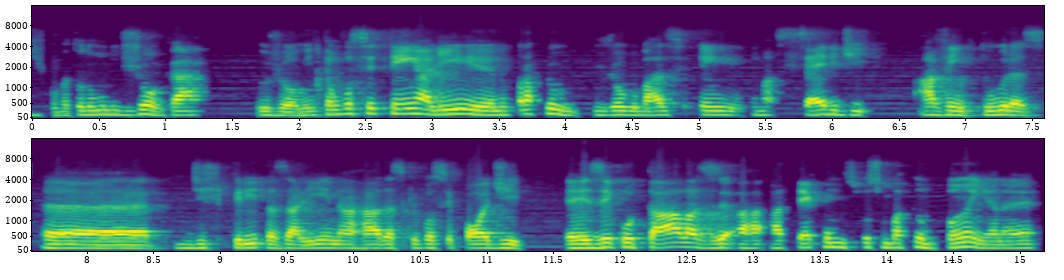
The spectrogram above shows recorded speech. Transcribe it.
desculpa, todo mundo jogar o jogo. Então você tem ali no próprio jogo base você tem uma série de aventuras é, descritas ali, narradas, que você pode executá-las até como se fosse uma campanha, né?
